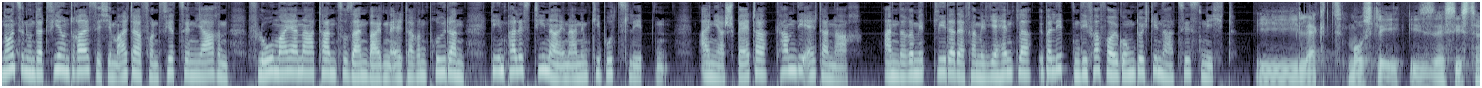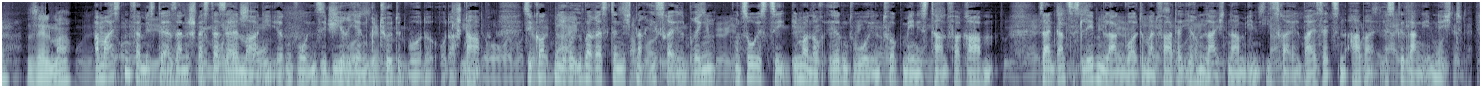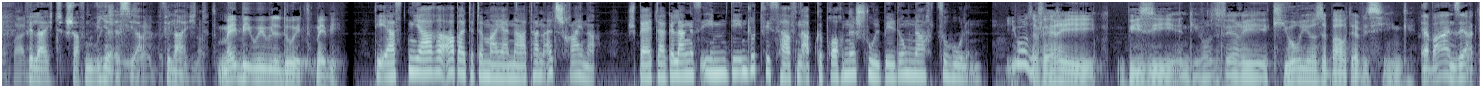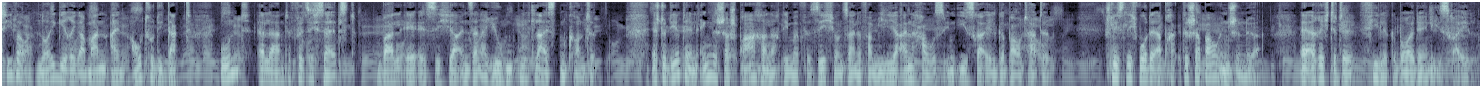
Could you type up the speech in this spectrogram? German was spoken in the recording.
1934, im Alter von 14 Jahren, floh Meyer Nathan zu seinen beiden älteren Brüdern, die in Palästina in einem Kibbutz lebten. Ein Jahr später kamen die Eltern nach. Andere Mitglieder der Familie Händler überlebten die Verfolgung durch die Nazis nicht. Am meisten vermisste er seine Schwester Selma, die irgendwo in Sibirien getötet wurde oder starb. Sie konnten ihre Überreste nicht nach Israel bringen und so ist sie immer noch irgendwo in Turkmenistan vergraben. Sein ganzes Leben lang wollte mein Vater ihren Leichnam in Israel beisetzen, aber es gelang ihm nicht. Vielleicht schaffen wir es ja, vielleicht. Die ersten Jahre arbeitete Maya Nathan als Schreiner. Später gelang es ihm, die in Ludwigshafen abgebrochene Schulbildung nachzuholen. He was a very busy and he was very curious about everything. Er war ein sehr aktiver und neugieriger Mann, ein Autodidakt und er lernte für sich selbst, weil er es sich ja in seiner Jugend nicht leisten konnte. Er studierte in englischer Sprache, nachdem er für sich und seine Familie ein Haus in Israel gebaut hatte. Schließlich wurde er praktischer Bauingenieur. Er errichtete viele Gebäude in Israel.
